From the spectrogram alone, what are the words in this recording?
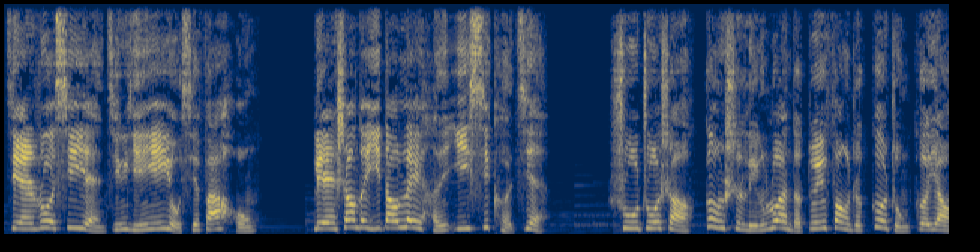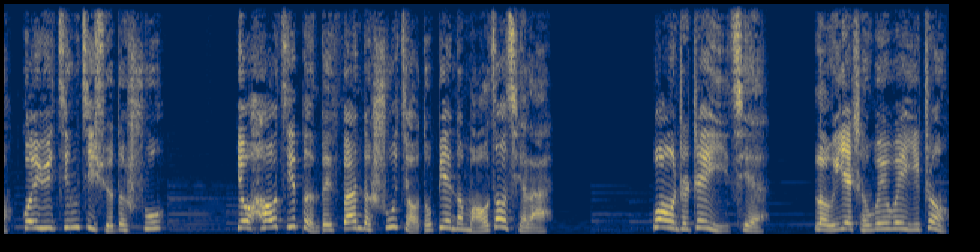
简若曦眼睛隐隐有些发红，脸上的一道泪痕依稀可见。书桌上更是凌乱的堆放着各种各样关于经济学的书，有好几本被翻的书角都变得毛躁起来。望着这一切，冷夜晨微微一怔，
